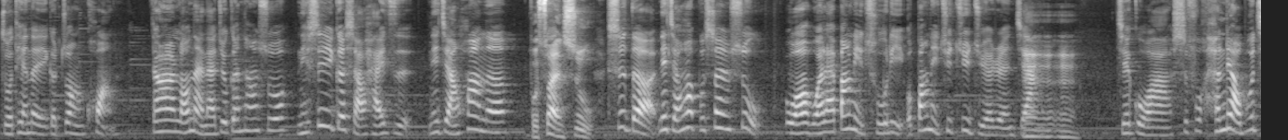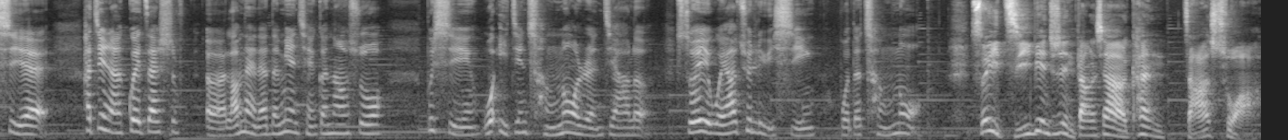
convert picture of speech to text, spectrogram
昨天的一个状况。当然，老奶奶就跟他说：“你是一个小孩子，你讲话呢不算数。是的，你讲话不算数。我我来帮你处理，我帮你去拒绝人家。嗯嗯嗯。结果啊，师傅很了不起耶，他竟然跪在师呃老奶奶的面前跟他说。”不行，我已经承诺人家了，所以我要去履行我的承诺。所以，即便就是你当下看杂耍，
